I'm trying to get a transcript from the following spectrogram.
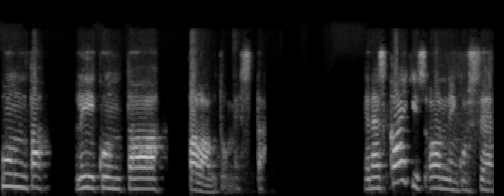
Kunta, liikuntaa, palautumista. Ja näissä kaikissa on niin kuin se,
